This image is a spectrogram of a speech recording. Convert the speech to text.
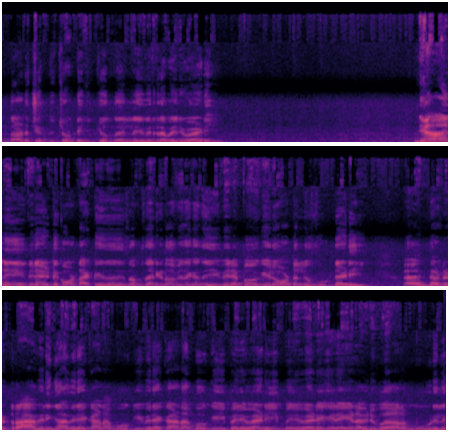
എന്താണ് ചിന്തിച്ചുകൊണ്ടിരിക്കുന്നതല്ല ഇവരുടെ പരിപാടി? ഞാൻ ഇവരായിട്ട് കോണ്ടാക്ട് ചെയ്ത് സംസാരിക്കുന്ന സമയത്തൊക്കെ എന്താ, ഇവരെപ്പോ നോക്കിയാലും ഹോട്ടലിൽ ഫുഡ് അടി എന്താണ് ട്രാവലിങ് അവരെ കാണാൻ പോക്ക് ഇവരെ കാണാൻ പോക്ക് ഈ പരിപാടി ഈ പരിപാടി എങ്ങനെയാണ് അവർ വേറെ മൂഡിൽ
